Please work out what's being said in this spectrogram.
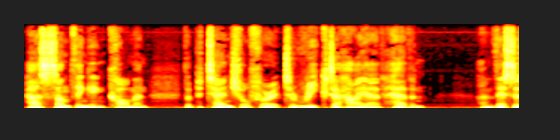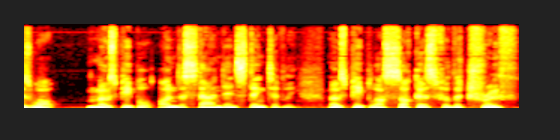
has something in common the potential for it to reek to high heaven. And this is what most people understand instinctively. Most people are suckers for the truth.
